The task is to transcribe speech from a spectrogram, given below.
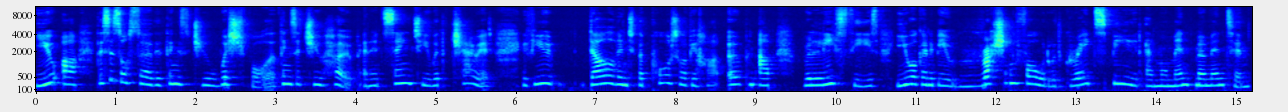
you are. This is also the things that you wish for, the things that you hope. And it's saying to you with the chariot, if you delve into the portal of your heart, open up, release these, you are going to be rushing forward with great speed and moment, momentum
